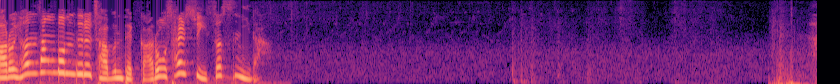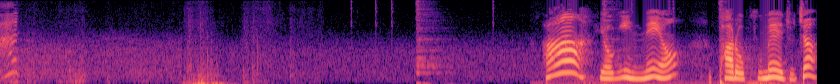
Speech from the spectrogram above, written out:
바로 현상범들을 잡은 대가로 살 수 있었습니다. 아, 여기 있네요. 바로 구매해주죠.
